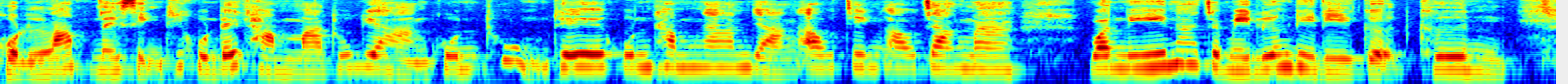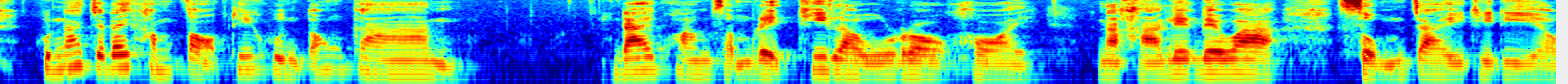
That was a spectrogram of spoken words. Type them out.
ผลลัพธ์ในสิ่งที่คุณได้ทำมาทุกอย่าง คุณทุ่มเทคุณทำงานอย่างเอาจริงเอาจังมา วันนี้น่าจะมีเรื่องดีๆ เกิดขึ้น คุณน่าจะได้คำตอบที่คุณต้องการ ได้ความสำเร็จที่เรารอคอยนะคะ เรียกได้ว่าสมใจทีเดียว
